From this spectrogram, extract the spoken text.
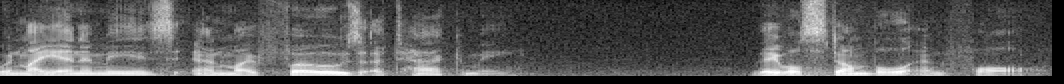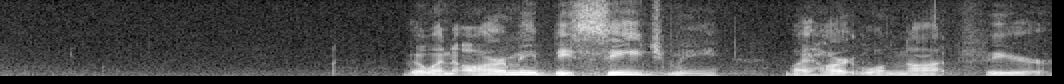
when my enemies and my foes attack me, they will stumble and fall. Though an army besiege me, my heart will not fear.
